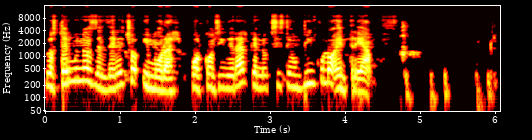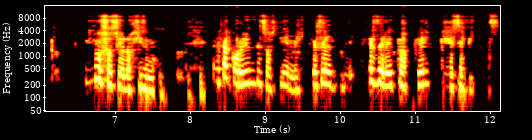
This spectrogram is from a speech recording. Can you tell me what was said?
los términos del derecho y moral, por considerar que no existe un vínculo entre ambos. Ius sociologismo. Esta corriente sostiene que es, el, es derecho aquel que es eficaz,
